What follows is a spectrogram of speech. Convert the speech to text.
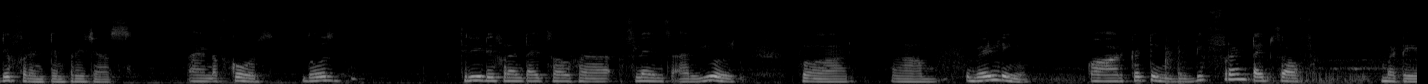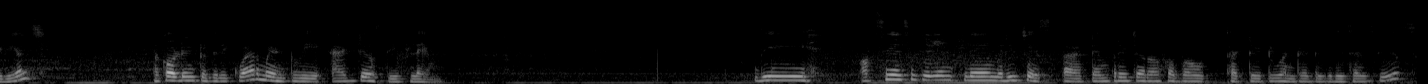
different temperatures. And of course, those three different types of uh, flames are used for um, welding or cutting the different types of materials according to the requirement we adjust the flame. The oxyacetylene flame reaches a temperature of about 3200 degrees celsius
